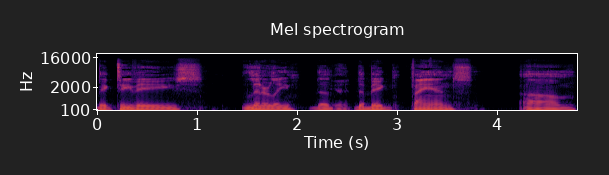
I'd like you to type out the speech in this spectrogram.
big TVs, literally the the big fans, um,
